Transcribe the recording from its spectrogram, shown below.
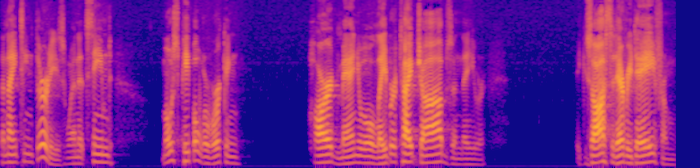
the 1930s when it seemed most people were working hard manual labor type jobs and they were exhausted every day from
